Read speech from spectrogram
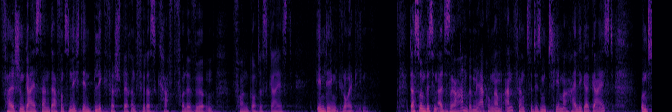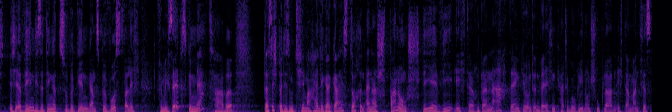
falschen Geistern darf uns nicht den Blick versperren für das kraftvolle Wirken von Gottes Geist in den Gläubigen. Das so ein bisschen als Rahmenbemerkung am Anfang zu diesem Thema Heiliger Geist. Und ich erwähne diese Dinge zu Beginn ganz bewusst, weil ich für mich selbst gemerkt habe, dass ich bei diesem Thema Heiliger Geist doch in einer Spannung stehe, wie ich darüber nachdenke und in welchen Kategorien und Schubladen ich da manches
